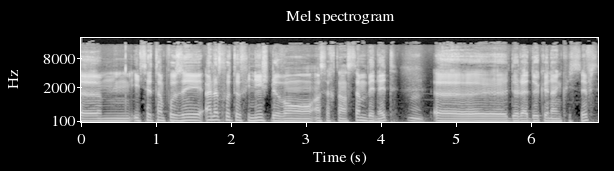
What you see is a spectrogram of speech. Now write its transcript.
Euh, il s'est imposé à la photo finish devant un certain Sam Bennett euh, de la Deceuninck Quick-Steps.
